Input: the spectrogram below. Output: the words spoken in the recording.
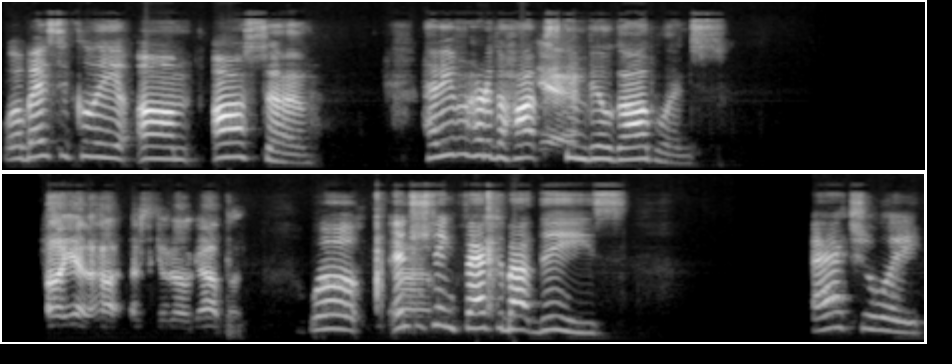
Well, basically, um, also, have you ever heard of the Hopkinsville Goblins? Oh yeah, the hot Eskimo goblin. Well, interesting fact about these. Actually,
